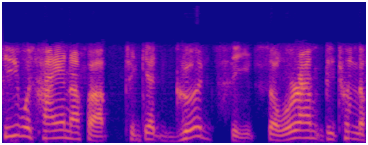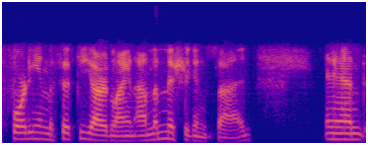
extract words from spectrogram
he was high enough up to get good seats. So we're on between the 40 and the 50 yard line on the Michigan side, and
